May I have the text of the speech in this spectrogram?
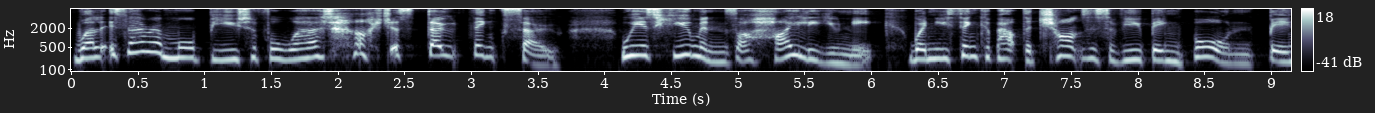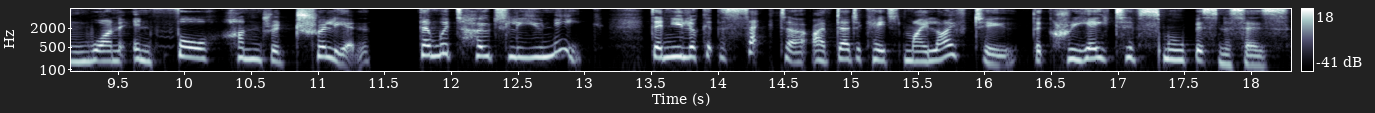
Well, is there a more beautiful word? I just don't think so. We as humans are highly unique. When you think about the chances of you being born being one in 400 trillion, then we're totally unique. Then you look at the sector I've dedicated my life to, the creative small businesses,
